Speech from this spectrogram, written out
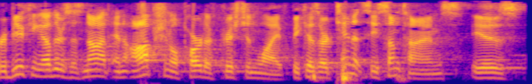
Rebuking others is not an optional part of Christian life because our tendency sometimes is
